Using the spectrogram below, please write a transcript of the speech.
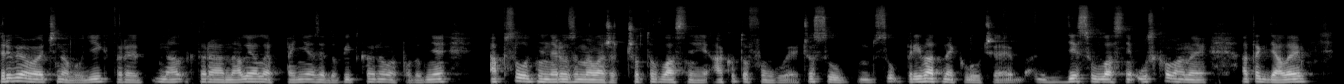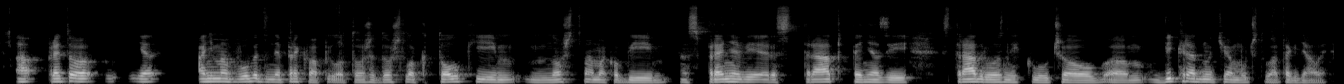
Drvivá väčšina ľudí, ktoré, na, ktorá naliala peniaze do bitcoinov a podobne, absolútne nerozumela, že čo to vlastne je, ako to funguje, čo sú, sú privátne kľúče, kde sú vlastne uschované a tak ďalej. A preto ja ani ma vôbec neprekvapilo to, že došlo k toľkým množstvám akoby sprenevier, strát peňazí, strát rôznych kľúčov, um, vykradnutia účtu a tak ďalej.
